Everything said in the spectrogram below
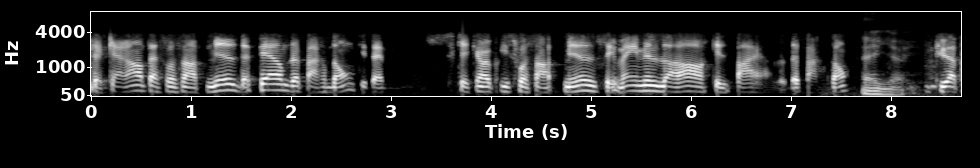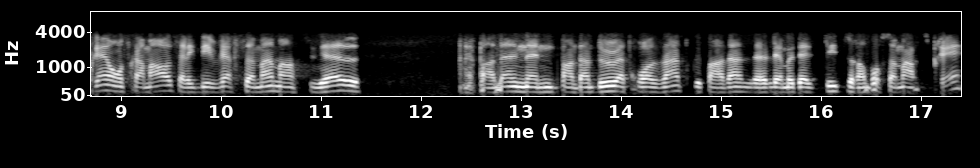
De 40 à 60 000, de perdre le pardon, qui était si quelqu'un a pris 60 000, c'est 20 000 qu'il perd là, de pardon. Aïe, aïe. Puis après, on se ramasse avec des versements mensuels pendant une année, pendant deux à trois ans, tout dépendant de la, modalité du remboursement du prêt.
